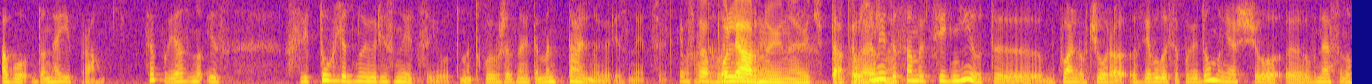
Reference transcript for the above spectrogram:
або до неї прагнуть. Це пов'язано із світоглядною різницею, от такою вже знаєте, ментальною різницею. Я б сказала, глибинною. полярною навіть. Так, розумієте, саме в ці дні, от е, буквально вчора з'явилося повідомлення, що е, внесено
